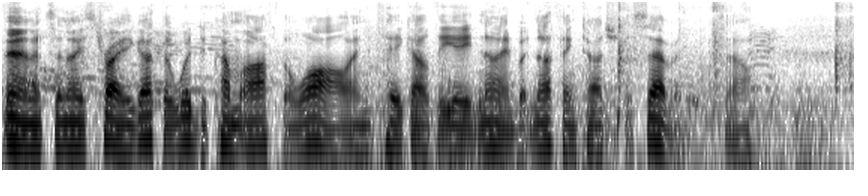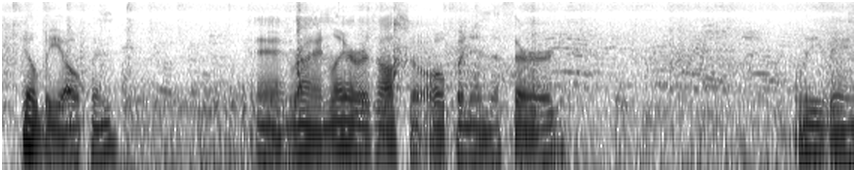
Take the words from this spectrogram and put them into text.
And it's a nice try. He got the wood to come off the wall and take out the 8-9, but nothing touched the 7. So he'll be open. And Ryan Lehr is also open in the third, leaving,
